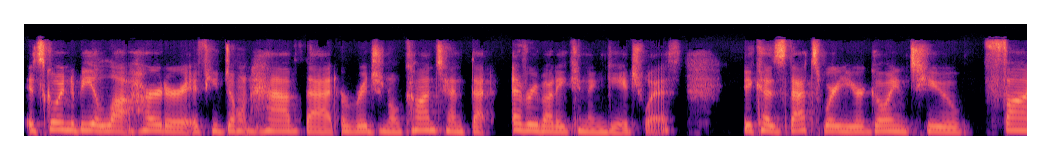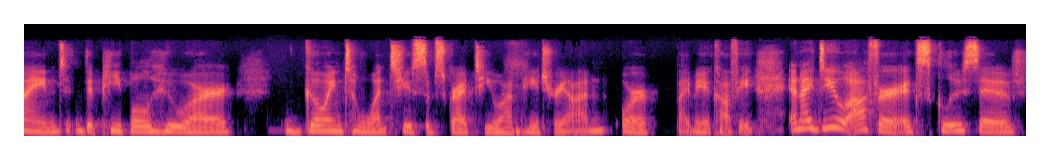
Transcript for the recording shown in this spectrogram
It's going to be a lot harder if you don't have that original content that everybody can engage with because that's where you're going to find the people who are going to want to subscribe to you on Patreon or buy me a coffee. And I do offer exclusive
